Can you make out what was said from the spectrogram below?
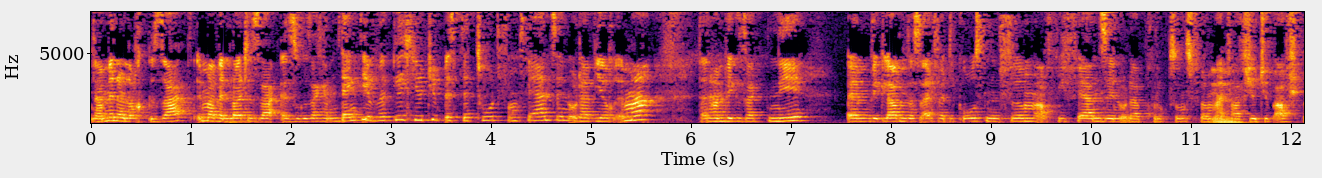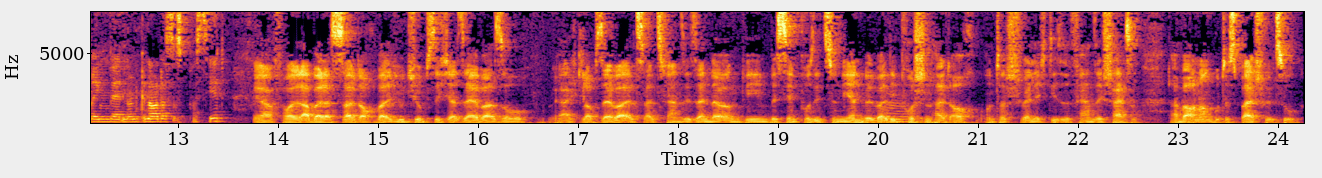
da haben wir dann noch gesagt, immer wenn Leute also gesagt haben, denkt ihr wirklich, YouTube ist der Tod vom Fernsehen oder wie auch immer, dann haben wir gesagt, nee, ähm, wir glauben, dass einfach die großen Firmen, auch wie Fernsehen oder Produktionsfirmen, mhm. einfach auf YouTube aufspringen werden und genau das ist passiert. Ja, voll, aber das ist halt auch, weil YouTube sich ja selber so, ja, ich glaube, selber als, als Fernsehsender irgendwie ein bisschen positionieren will, weil mhm. die pushen halt auch unterschwellig diese Fernsehscheiße. Da haben wir auch noch ein gutes Beispiel zu.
